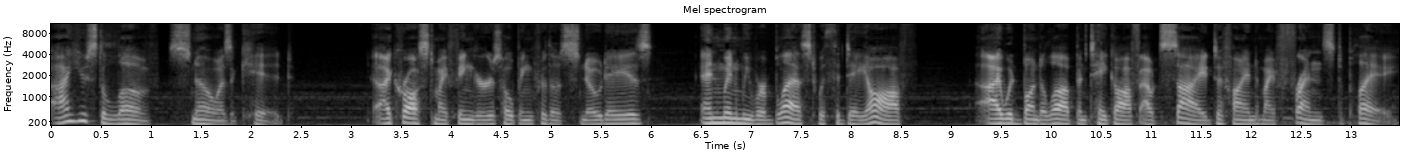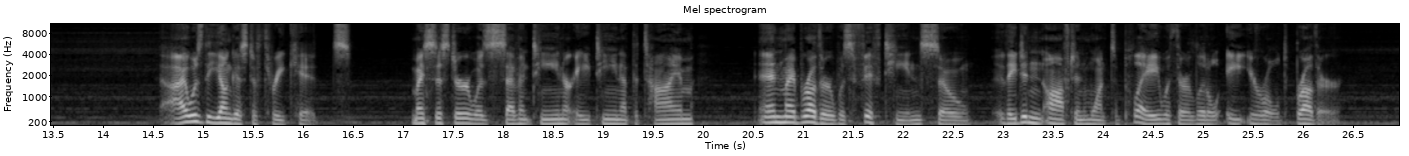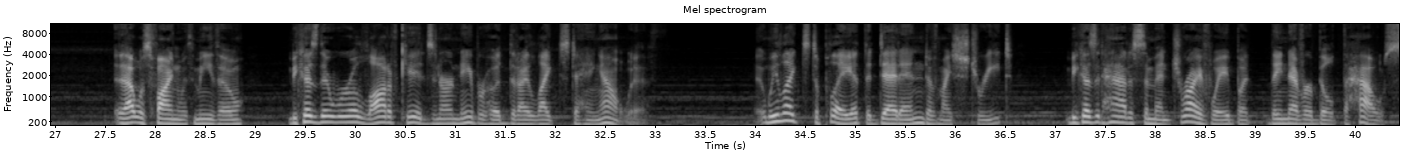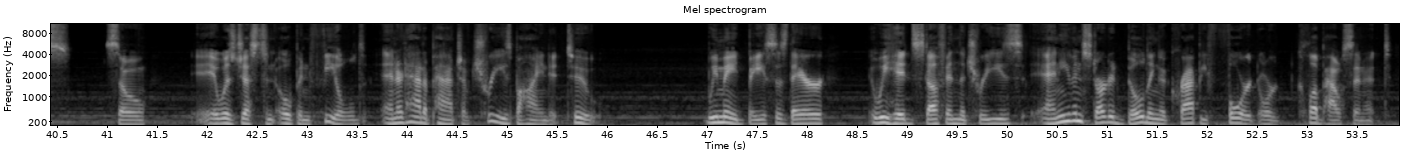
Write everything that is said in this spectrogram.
I used to love snow as a kid. I crossed my fingers hoping for those snow days, and when we were blessed with the day off, I would bundle up and take off outside to find my friends to play. I was the youngest of three kids. My sister was 17 or 18 at the time, and my brother was 15, so they didn't often want to play with their little eight year old brother. That was fine with me, though, because there were a lot of kids in our neighborhood that I liked to hang out with. We liked to play at the dead end of my street because it had a cement driveway, but they never built the house, so it was just an open field and it had a patch of trees behind it, too. We made bases there, we hid stuff in the trees, and even started building a crappy fort or clubhouse in it.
